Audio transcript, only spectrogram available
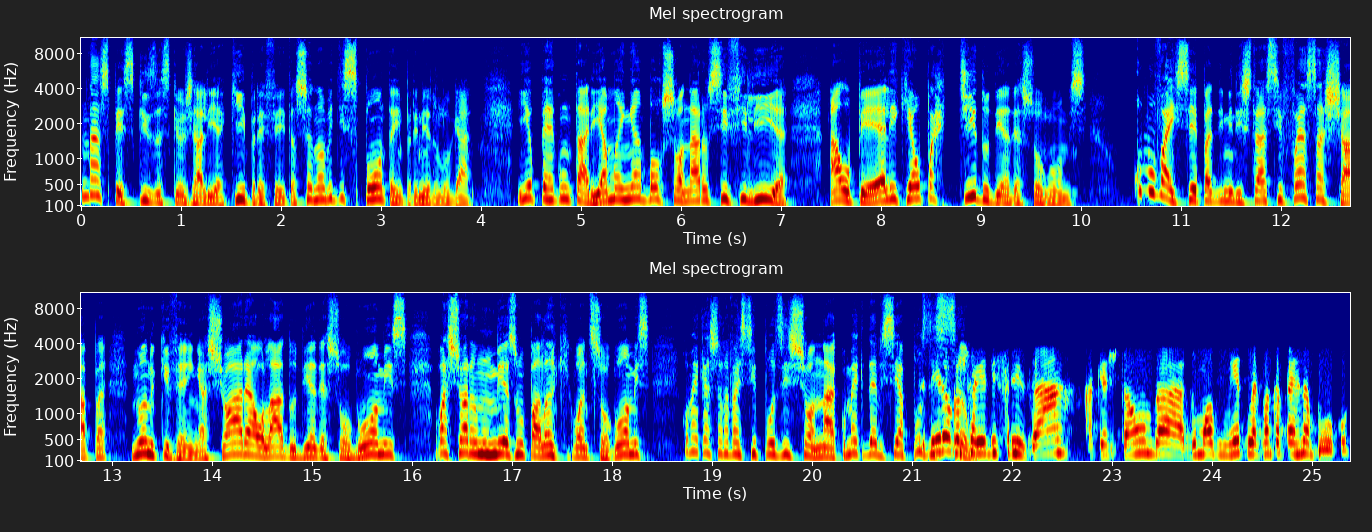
Nas pesquisas que eu já li aqui, prefeita, seu nome desponta em primeiro lugar. E eu perguntaria: amanhã Bolsonaro se filia ao PL, que é o partido de Anderson Gomes. Como vai ser para administrar se for essa chapa no ano que vem? A senhora ao lado de Anderson Gomes, ou a senhora no mesmo palanque com Anderson Gomes? Como é que a senhora vai se posicionar? Como é que deve ser a posição? Primeiro, eu gostaria de frisar a questão da, do movimento Levanta Pernambuco.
